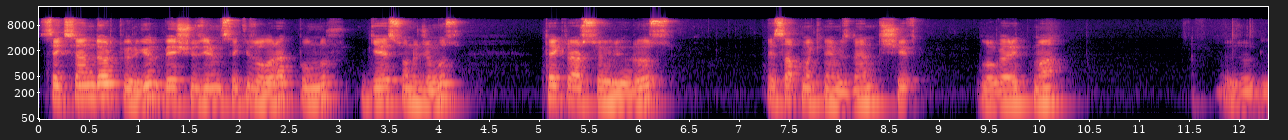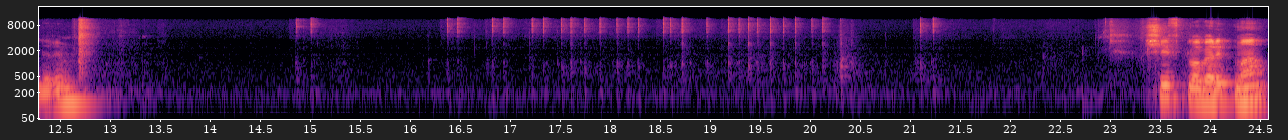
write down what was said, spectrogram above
84,528 olarak bulunur. G sonucumuz. Tekrar söylüyoruz. hesap makinemizden shift logaritma özür dilerim. Shift logaritma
